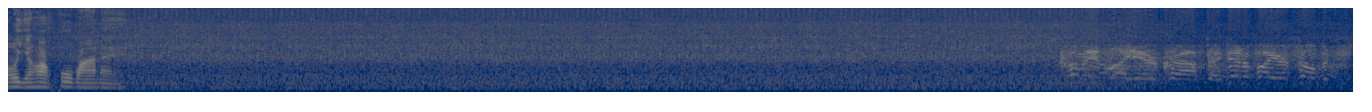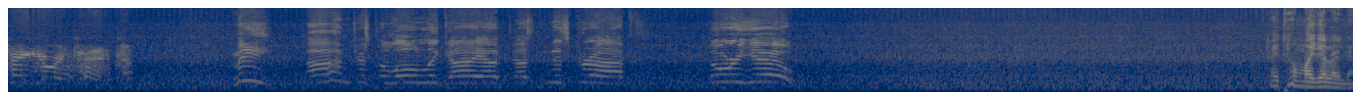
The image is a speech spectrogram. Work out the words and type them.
Ôi dạng hoa pua bà này Me? I'm just a lonely guy out dusting his crops. Who are you? Hay thương mày ra lại nè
